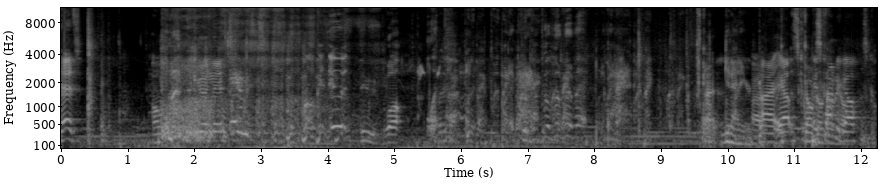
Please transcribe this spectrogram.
Heads. Oh my goodness. Fucking do it, dude. Well, Get out of here. all right, yep. Let's go. It's time to go. Let's go.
